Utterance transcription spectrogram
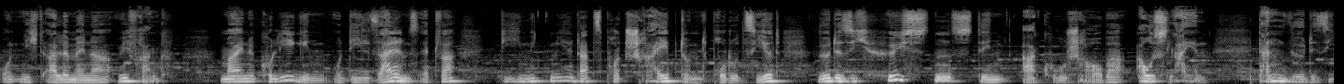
und nicht alle Männer wie Frank. Meine Kollegin Odile Salms etwa, die mit mir Datspot schreibt und produziert, würde sich höchstens den Akkuschrauber ausleihen. Dann würde sie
